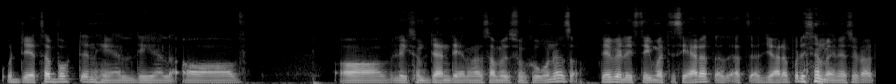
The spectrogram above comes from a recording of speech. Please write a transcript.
Och det tar bort en hel del av av liksom den delen av samhällsfunktionen. Så. Det är väldigt stigmatiserat att, att, att göra polisanmälningar såklart.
